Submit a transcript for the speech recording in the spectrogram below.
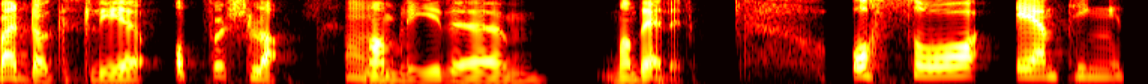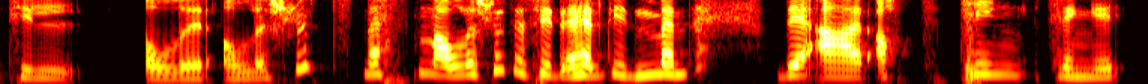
hverdagslige oppførsel da. Mm. Man blir, eh, man deler. Og så en ting til aller, aller slutt. Nesten aller slutt, jeg sier det hele tiden. Men det er at ting trenger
